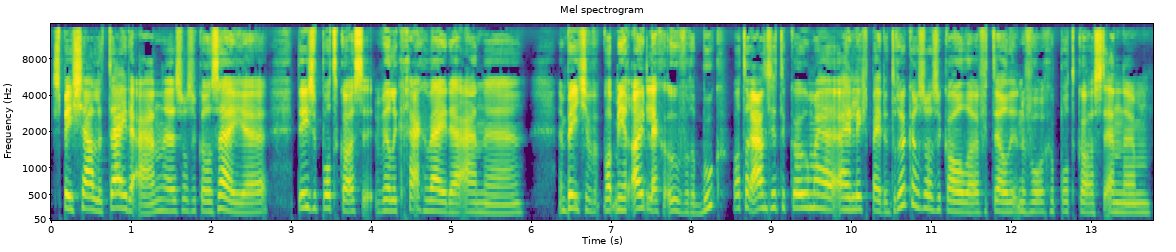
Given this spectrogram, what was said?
speciale tijden aan. zoals ik al zei, deze podcast wil ik graag wijden aan een beetje wat meer uitleg over het boek wat eraan zit te komen. Hij, ligt bij de drukker, zoals ik al uh, vertelde in de vorige podcast. En um,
